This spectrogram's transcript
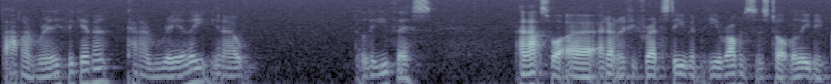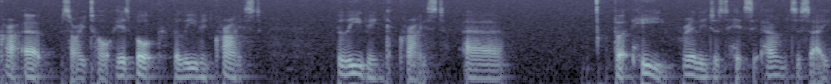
but am I really forgiven? Can I really, you know, believe this? And that's what uh, I don't know if you've read Stephen E. Robinson's talk, believing Christ, uh, sorry, talk his book, believing Christ, believing Christ. Uh, but he really just hits it home to say,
